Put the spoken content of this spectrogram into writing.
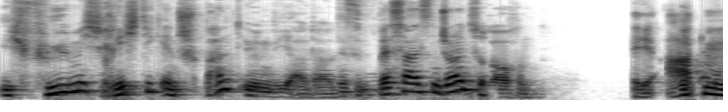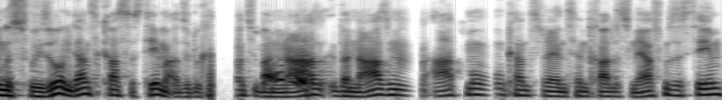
ich fühle mich richtig entspannt irgendwie, Alter. Das ist besser als ein Joint zu rauchen. Ey, Atmung ist sowieso ein ganz krasses Thema. Also du kannst über. Nas über Nasenatmung kannst du dein zentrales Nervensystem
